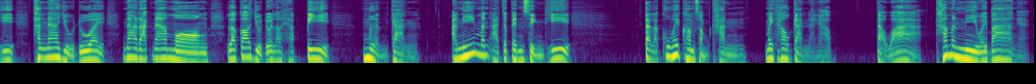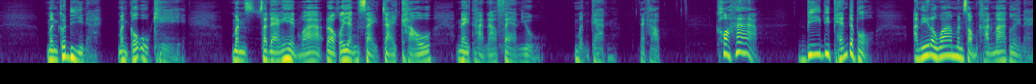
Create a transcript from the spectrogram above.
ที่ทั้งน่าอยู่ด้วย น่ารักน่ามอง แล้วก็อยู่ด้วยแล้วแฮปปี้เหมือนกัน อันนี้มันอาจจะเป็นสิ่งที่แต่ละคู่ให้ความสำคัญไม่เท่ากันนะครับ แต่ว่าถ้ามันมีไว้บ้างอะมันก็ดีนะ มันก็โอเค มันแสดงให้เห็นว่าเราก็ยังใส่ใจเขาในฐานะแฟนอยู่เหมือนกันนะครับ ข้อ 5 be dependable อันนี้เราว่ามันสำคัญมากเลยนะ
